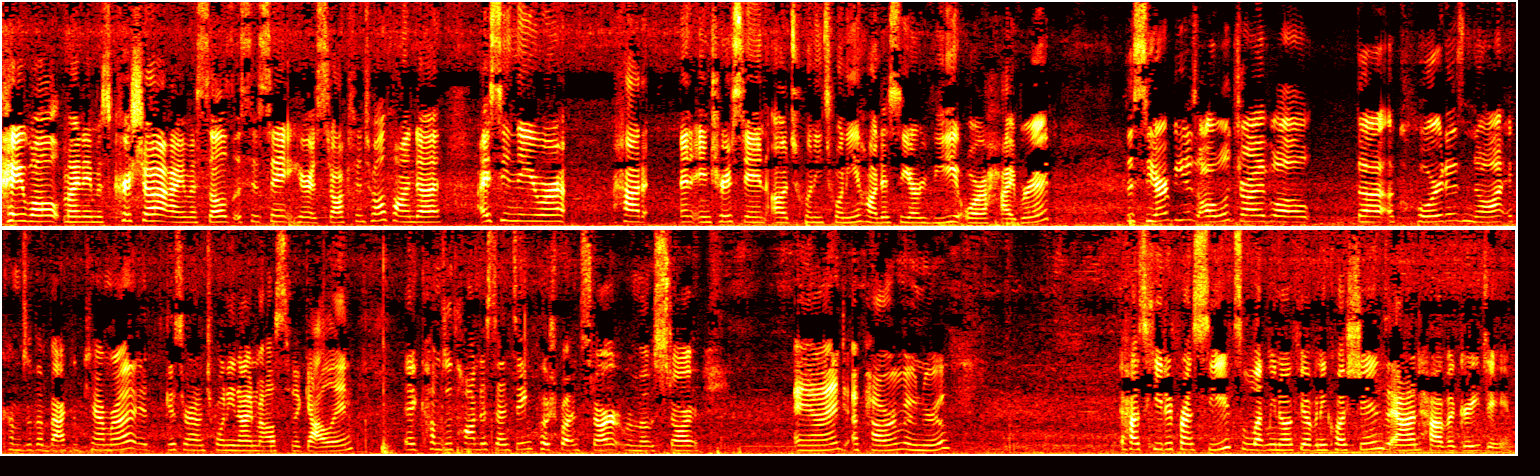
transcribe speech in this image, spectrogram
Hey Walt, my name is Krisha. I am a sales assistant here at Stockton 12 Honda. I seen that you were had an interest in a 2020 Honda CRV or a hybrid. The CRV is all-wheel drive while the Accord is not. It comes with a backup camera. It gets around 29 miles to the gallon. It comes with Honda sensing, push button start, remote start, and a power moonroof. Has heated front seats. Let me know if you have any questions and have a great day.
